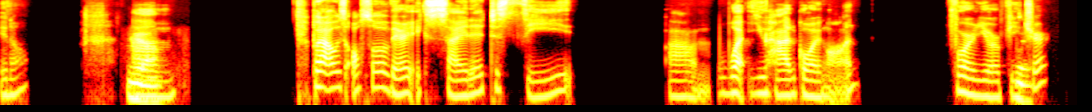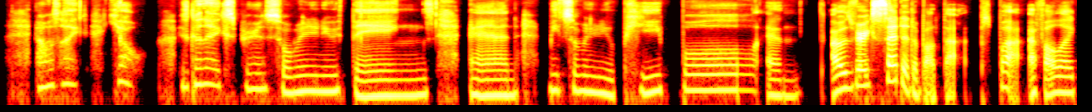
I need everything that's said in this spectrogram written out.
you know? Yeah. Um, but I was also very excited to see um what you had going on for your Yeah. future. And I was like, yo, he's gonna experience so many new things and meet so many new people. And I was very excited about that. But I felt like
